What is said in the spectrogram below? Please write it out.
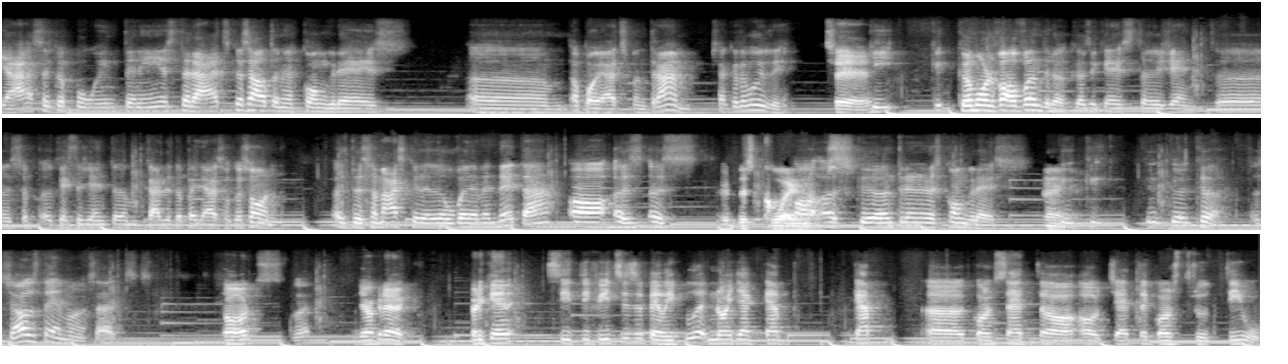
ha la que puguin tenir estarats que salten al Congrés eh, apoyats per Trump. Saps què te vull dir? Sí. Qui, que, que mos vol vendre, que és aquesta gent, eh, aquesta gent amb cara de pallasso, que són els de la màscara de V de Vendetta o els, els, Els o els cuernos. que entrenen al Congrés? Eh. Que, que, que, que, que? Això és el tema, saps? Tots, jo crec. Perquè si t'hi fixes a la pel·lícula no hi ha cap, cap uh, concepte o objecte constructiu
